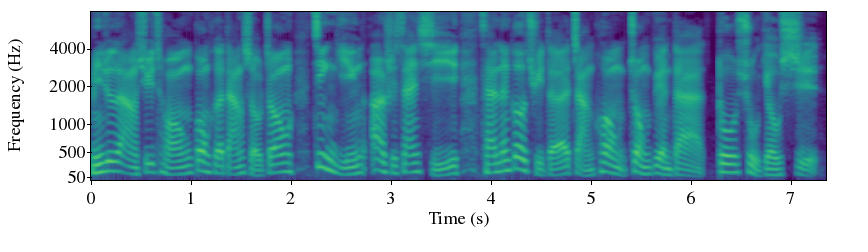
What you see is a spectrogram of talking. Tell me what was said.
民主党需从共和党手中净赢二十三席，才能够取得掌控众院的多数优势。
